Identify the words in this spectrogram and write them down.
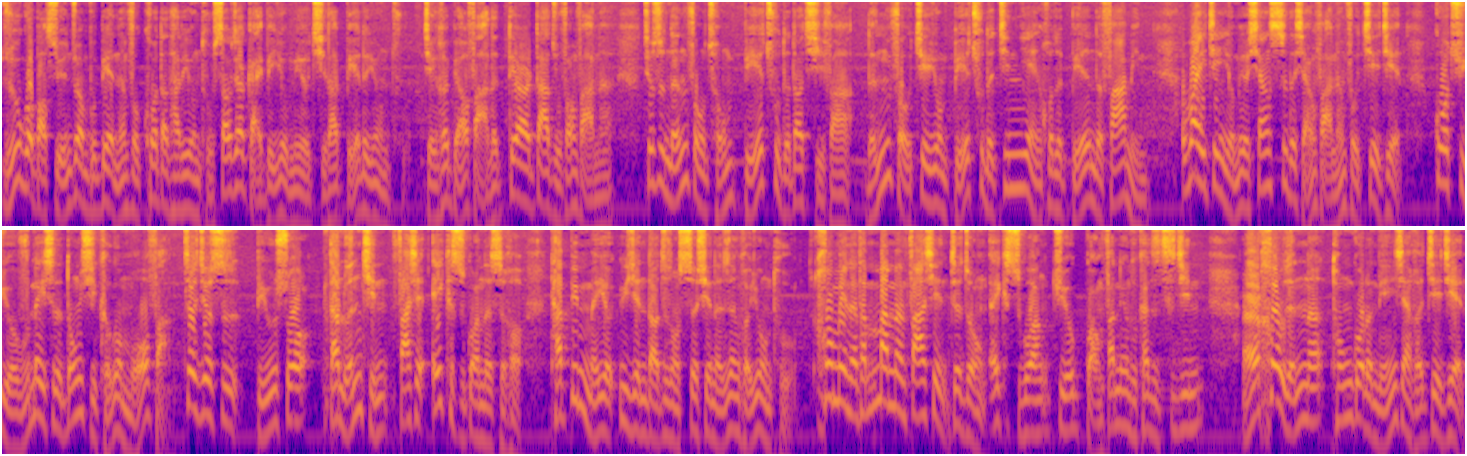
如果保持原状不变，能否扩大它的用途？稍加改变又没有其他别的用途？检核表法的第二大组方法呢，就是能否从别处得到启发，能否借用别处的经验或者别人的发明？外界有没有相似的想法？能否借鉴？过去有无类似的东西可供模仿？这就是，比如说，当伦琴发现 X 光的时候，他并没有预见到这种射线的任何用途。后面呢，他慢慢发现这种 X 光具有广泛的用途，开始吃惊。而后人呢，通过了联想和借鉴，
